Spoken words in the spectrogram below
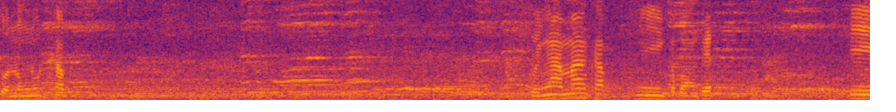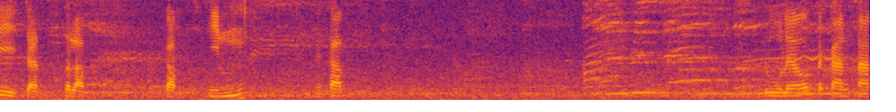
สวนนงนุษครับ สวยงามมากครับมีกระบองเพชร ที่จัดสลับกับหินนะครับ ดูแล้วตะการตา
